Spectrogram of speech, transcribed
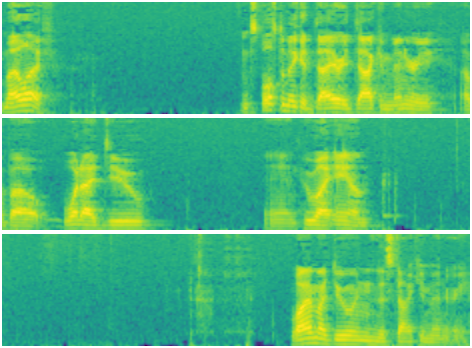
My life. I'm supposed to make a diary documentary about what I do and who I am. Why am I doing this documentary?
